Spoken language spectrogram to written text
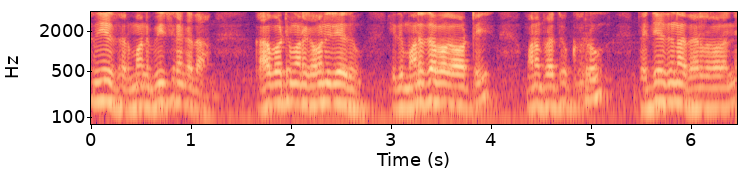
అది చేస్తారు. మన బీసీనే కదా. కాబట్టి మనకు అవన్నీ లేదు. ఇది మన సభ కాబట్టి మనం ప్రతి ఒక్కరూ పెద్ద ఎత్తున తరలిరావాలని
